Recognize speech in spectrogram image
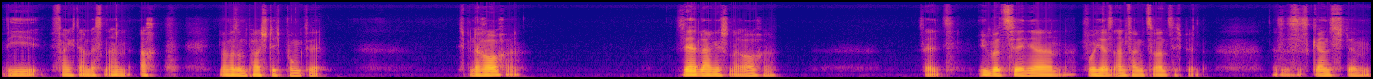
wie fange ich da am besten an? Ach, machen wir so ein paar Stichpunkte. Ich bin Raucher. Sehr lange schon Raucher. Seit über zehn Jahren, wo ich erst Anfang 20 bin. Das ist ganz schlimm.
